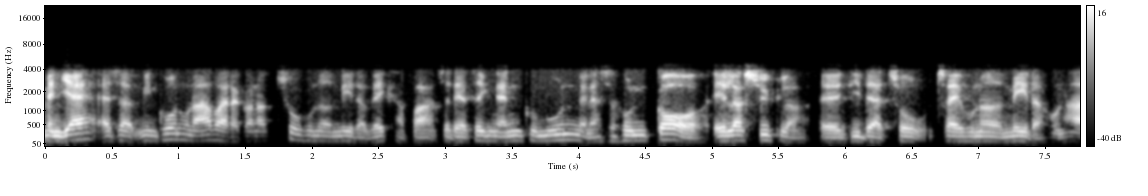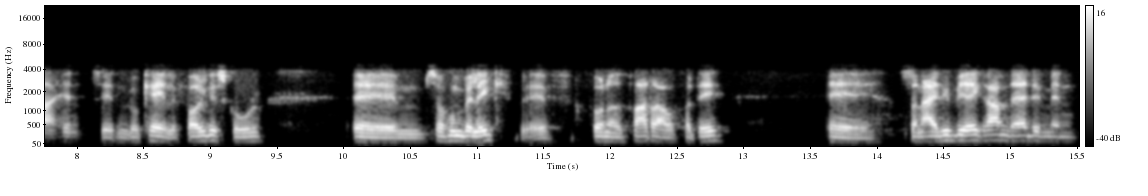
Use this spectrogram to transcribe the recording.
Men ja, altså min kone hun arbejder godt nok 200 meter væk herfra, så det er altså ikke en anden kommune, men altså hun går eller cykler øh, de der to 300 meter, hun har hen til den lokale folkeskole. Øh, så hun vil ikke øh, få noget fradrag for det. Øh, så nej, vi bliver ikke ramt af det, men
